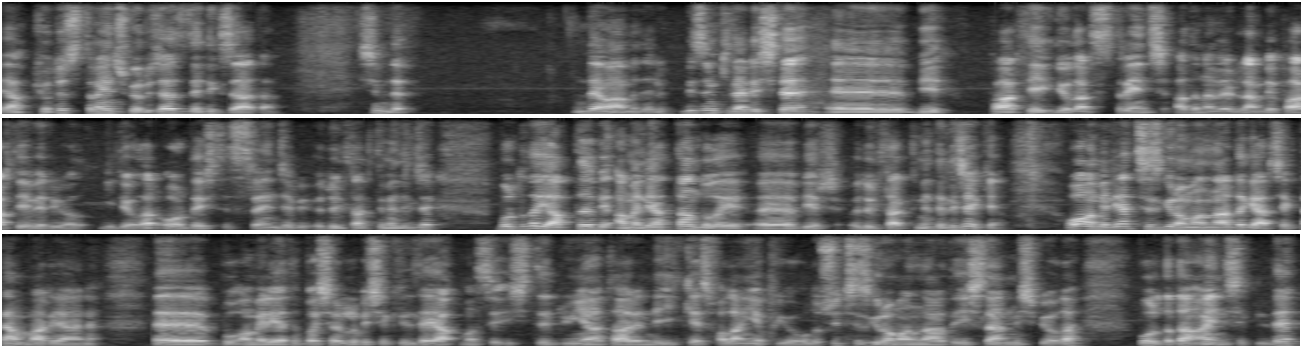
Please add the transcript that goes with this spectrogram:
ya kötü Strange göreceğiz dedik zaten. Şimdi devam edelim. Bizimkiler işte e, bir partiye gidiyorlar. Strange adına verilen bir partiye veriyor, gidiyorlar. Orada işte Strange'e bir ödül takdim edilecek. Burada da yaptığı bir ameliyattan dolayı e, bir ödül takdim edilecek ya. O ameliyat çizgi romanlarda gerçekten var yani. E, bu ameliyatı başarılı bir şekilde yapması işte dünya tarihinde ilk kez falan yapıyor oluşu çizgi romanlarda işlenmiş bir olay. Burada da aynı şekilde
